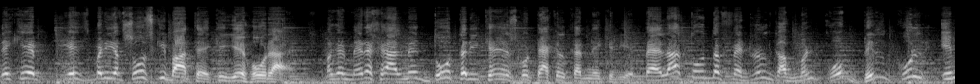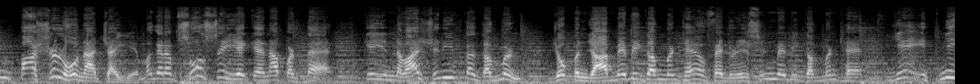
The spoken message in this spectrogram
देखिए, ये बड़ी अफसोस की बात है कि ये हो रहा है। मगर मेरे ख्याल में दो तरीके हैं इसको टैकल करने के लिए। पहला तो द फेडरल गवर्नमेंट को बिल्कुल इम्पार्शल होना चाहिए। मगर अफसोस से ये कहना पड़ता है कि ये नवाज़ शरीफ का गवर्नमेंट जो पंजाब में भी गवर्नमेंट है और फेडरेशन में भी गवर्नमेंट है ये इतनी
